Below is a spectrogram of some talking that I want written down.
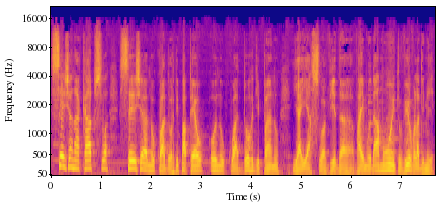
Seja na cápsula, seja no coador de papel ou no coador de pano, e aí a sua vida vai mudar muito, viu, Vladimir?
